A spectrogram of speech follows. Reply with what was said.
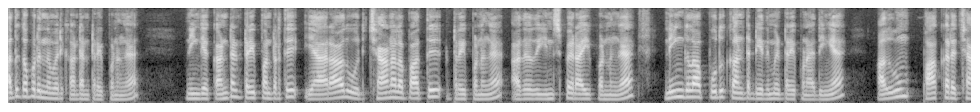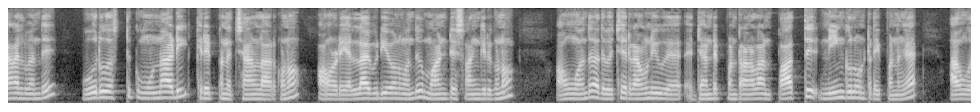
அதுக்கப்புறம் இந்த மாதிரி கண்டென்ட் ட்ரை பண்ணுங்கள் நீங்கள் கண்டென்ட் ட்ரை பண்ணுறது யாராவது ஒரு சேனலை பார்த்து ட்ரை பண்ணுங்கள் அதாவது இன்ஸ்பயர் ஆகி பண்ணுங்கள் நீங்களாக புது கண்டென்ட் எதுவுமே ட்ரை பண்ணாதீங்க. அதுவும் பார்க்குற சேனல் வந்து ஒரு வருஷத்துக்கு முன்னாடி கிரியேட் பண்ண சேனலாக இருக்கணும். அவங்களோட எல்லா வீடியோவும் வந்து மானிட்டேஷன் வாங்கியிருக்கணும் அவங்க வந்து அதை வச்சு ரெவன்யூ ஜென்ரேட் பண்ணுறாங்களான்னு பார்த்து நீங்களும் ட்ரை பண்ணுங்கள் அவங்க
